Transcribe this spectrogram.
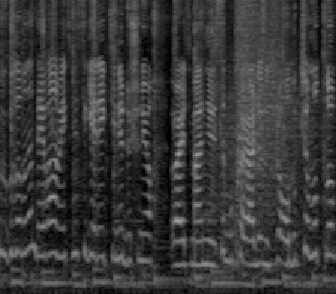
uygulamanın devam etmesi gerektiğini düşünüyor. Öğretmenler ise bu karardan ötürü oldukça mutlu.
